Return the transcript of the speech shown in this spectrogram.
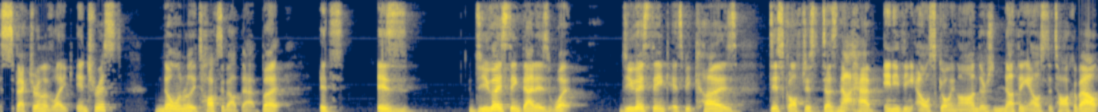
spectrum of like interest. No one really talks about that, but it's is. Do you guys think that is what do you guys think it's because disc golf just does not have anything else going on? There's nothing else to talk about.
